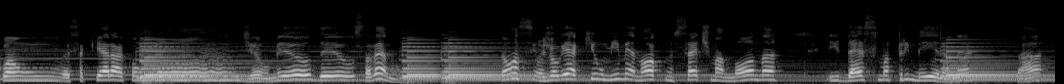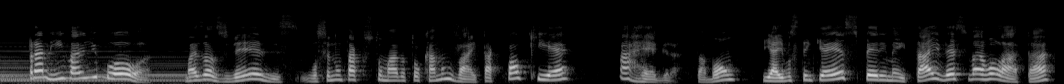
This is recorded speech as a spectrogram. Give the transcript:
Quão... Essa aqui era quão grande é o meu Deus, tá vendo? Então assim, eu joguei aqui um Mi menor com sétima, nona e décima primeira, né? Tá? Pra mim vai de boa, mas às vezes você não tá acostumado a tocar, não vai, tá? Qual que é a regra, tá bom? E aí você tem que experimentar e ver se vai rolar, tá?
